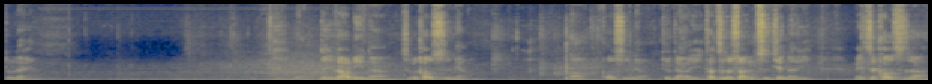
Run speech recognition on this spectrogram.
对不对？零到零呢，是不是扣十秒？哦，扣十秒，就这样而已，它只是算时间而已，每次扣四啊。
